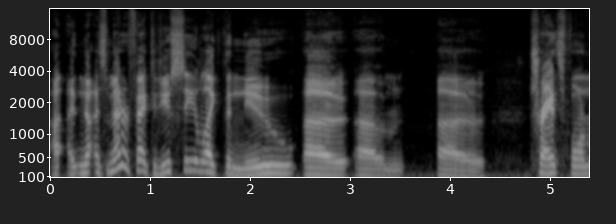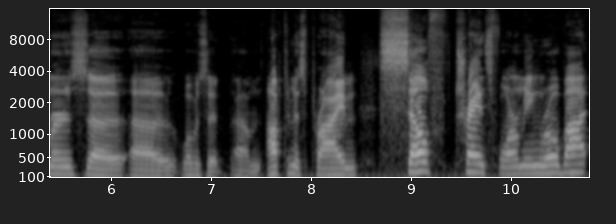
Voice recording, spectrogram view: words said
I, I- no, as a matter of fact, did you see like the new uh, um, uh, Transformers? Uh, uh, what was it? Um, Optimus Prime self-transforming robot.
